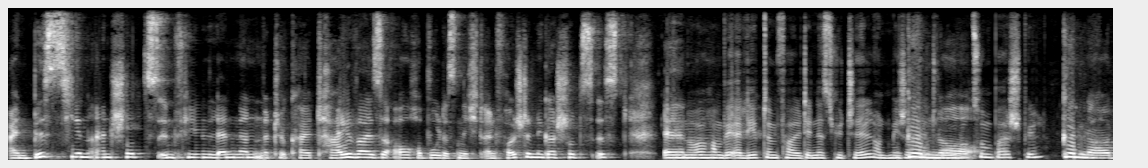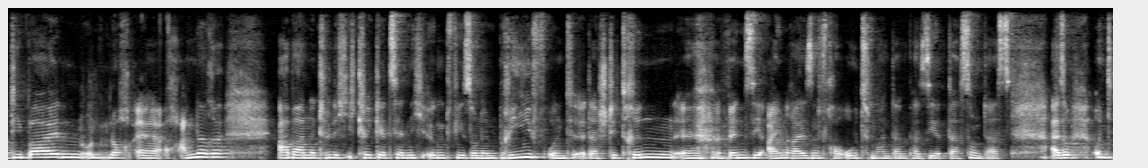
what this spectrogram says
ein bisschen ein Schutz in vielen Ländern, in der Türkei teilweise auch, obwohl das nicht ein vollständiger Schutz ist. Genau, ähm, haben wir erlebt im Fall Dennis Yücel und Misha genau, zum Beispiel. Genau, die beiden und noch äh, auch andere. Aber natürlich, ich kriege jetzt ja nicht irgendwie so einen Brief und äh, da steht drin, äh, wenn Sie einreisen, Frau Othmann, dann passiert das und das. Also, und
